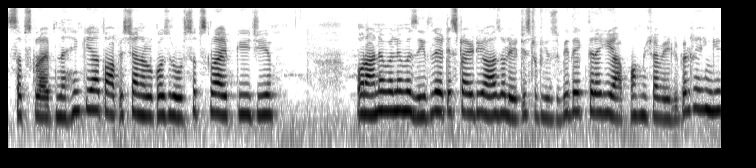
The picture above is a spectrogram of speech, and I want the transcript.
सब्सक्राइब नहीं किया तो आप इस चैनल को ज़रूर सब्सक्राइब कीजिए। और आने वाले मज़ीद लेटेस्ट आइडियाज़ और लेटेस्ट वीडियोज़ भी देखते रहिए। आपको हमेशा अवेलेबल रहेंगे।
